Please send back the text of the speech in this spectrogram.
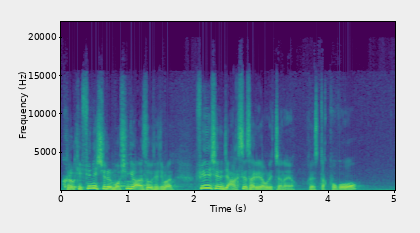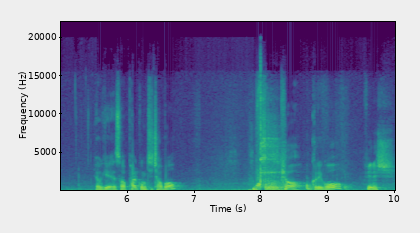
그렇게 피니쉬를 뭐 신경 안 써도 되지만 피니쉬는 이제 악세사리라고 그랬잖아요. 그래서 딱 보고 여기에서 팔꿈치 접어 펴 그리고 피니쉬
